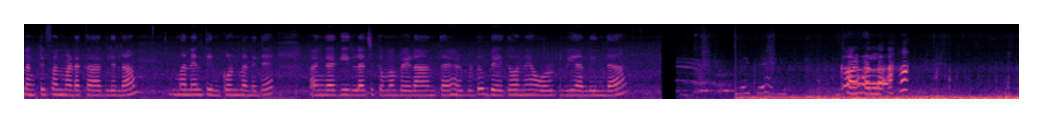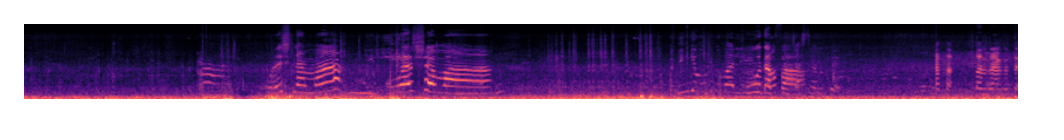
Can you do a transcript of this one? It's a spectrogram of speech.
ನಂಗೆ ಟಿಫನ್ ಮಾಡೋಕ್ಕಾಗಲಿಲ್ಲ ಮನೇಲಿ ತಿನ್ಕೊಂಡು ಬಂದಿದ್ದೆ. ಹಂಗಾಗಿ ಇಲ್ಲ ಚಿಕ್ಕಮ್ಮ, ಬೇಡ ಅಂತ ಹೇಳಿಬಿಟ್ಟು ಬೇಗನೆ ಹೊರಟ್ವಿ ಅಲ್ಲಿಂದ. ಕಾಣಲ್ಲ. ವೈಷ್ಣಮ್ಮ ವರ್ಷಮ್ಮ. ಊದಪ್ಪ ತೊಂದ್ರೆ ಆಗುತ್ತೆ.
